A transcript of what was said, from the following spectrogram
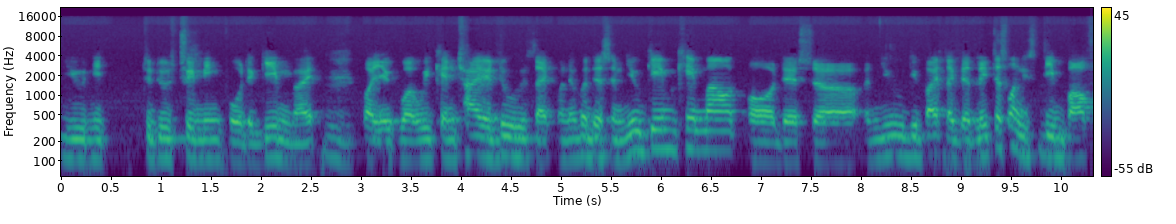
you need to do streaming for the game, right? Mm. What you what we can try to do is like whenever there's a new game came out or there's a, a new device like the latest one is Steam Valve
